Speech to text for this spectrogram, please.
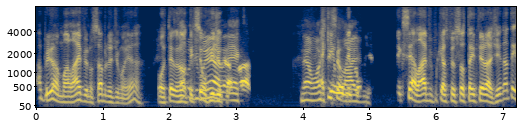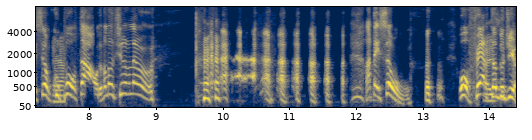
Abrir uma live no sábado de manhã? Ou tem, não, tem que ser um vídeo é... Não, acho é que, que tem que ser live. Tem que ser a live porque as pessoas estão interagindo. Atenção, é. cupom é. tal. Atenção! Oferta é do dia.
